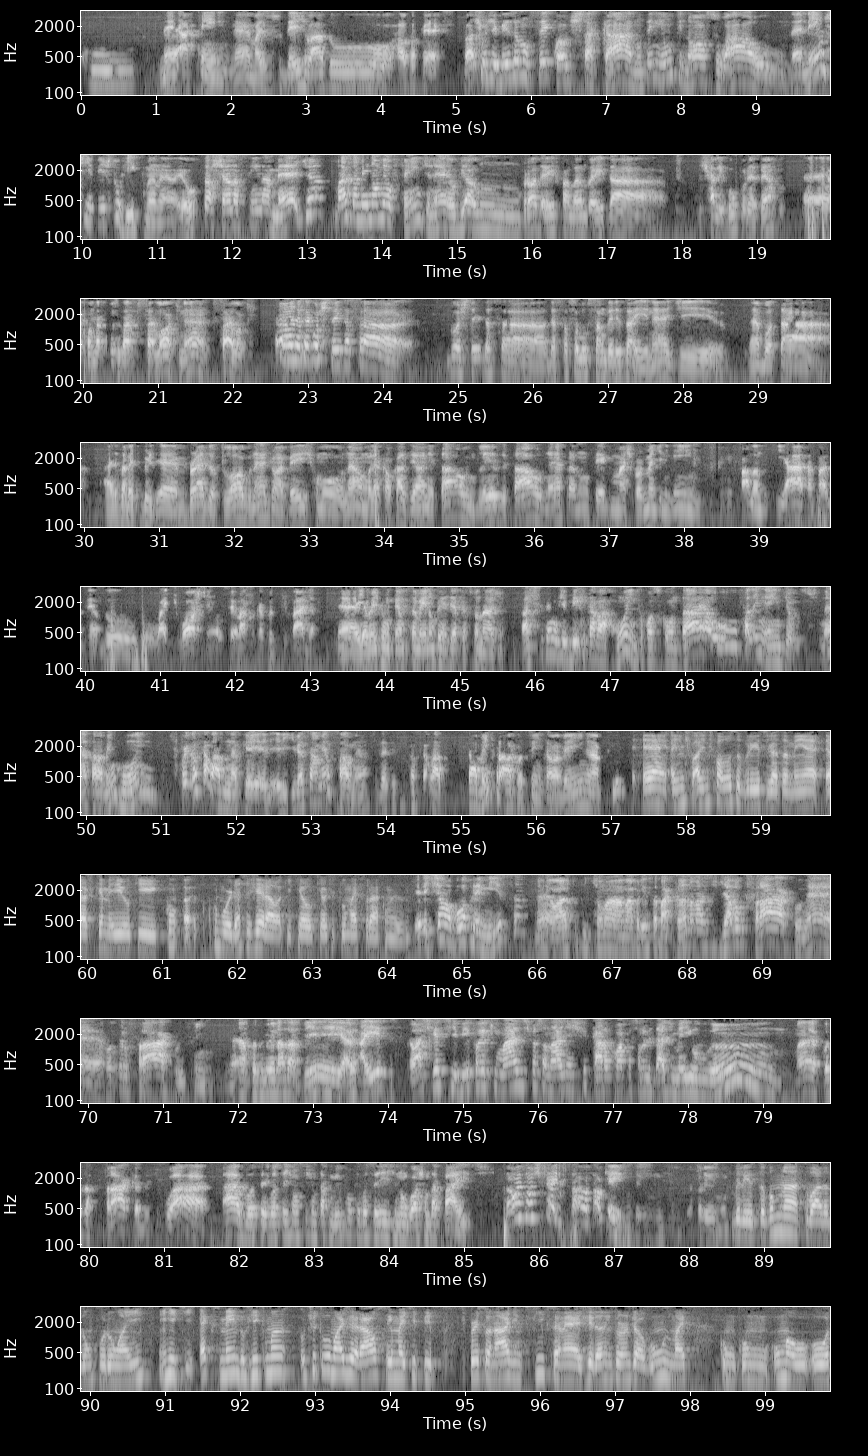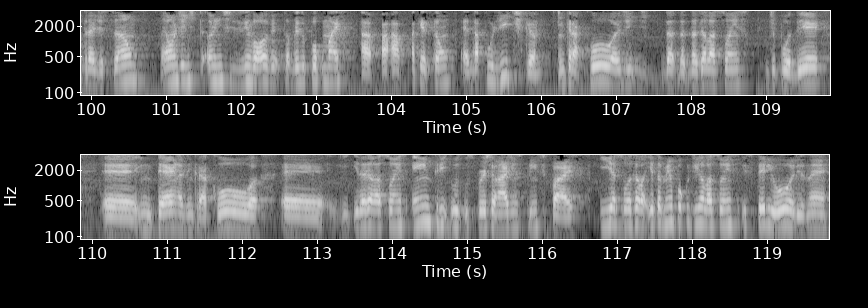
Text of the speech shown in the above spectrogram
né, a quem, né? Mas isso desde lá do House of X. Eu acho que os gibis eu não sei qual destacar, não tem nenhum que, nossa, uau, né? Nem os gibis do Hickman, né? Eu tô achando assim na média, mas também não me ofende, né? Eu vi um brother aí falando aí da Excalibur, por exemplo, é, quando a coisa da Psylocke, né? Psylocke. Eu até gostei dessa gostei dessa, dessa solução deles aí, né? De né, botar a Elizabeth é, Braddock logo, né, de uma vez como né, uma mulher caucasiana e tal, inglesa e tal, né, para não ter mais problema de ninguém falando que ah, tá fazendo whitewashing ou sei lá qualquer coisa que valha, né, e ao mesmo tempo também não perder a personagem. Acho que tem um gibi que tava ruim que eu posso contar é o Fallen Angels, né, tava bem ruim, foi cancelado, né, porque ele, ele devia ser uma mensal, né, deve ter sido cancelado. Tava bem fraco, assim, tava bem. É, a gente, a gente falou sobre isso já também, é, eu acho que é meio que é, concordância geral aqui, que é, o, que é o título mais fraco mesmo. Ele tinha uma boa premissa, né? Eu acho que tinha uma, uma premissa bacana, mas diálogo fraco, né? Roteiro fraco, enfim né? Uma coisa meio nada a ver. Aí eu acho que esse gibi foi o que mais os personagens ficaram com uma personalidade meio. Hum, uma coisa fraca, do tipo, ah, ah vocês, vocês vão se juntar comigo porque vocês não gostam da paz. Então eu acho que aí tá, tá ok. Não tem, Beleza, então vamos na toada do um por um aí. Henrique, X-Men do Hickman, o título mais geral, sem uma equipe de personagens fixa, né? Girando em torno de alguns, mas com, com uma ou outra adição é onde a gente, onde a gente desenvolve talvez um pouco mais a, a, a questão é, da política em Cracoa, de, de da, das relações de poder é, internas em Cracoa é, e, das relações entre os, os, personagens principais e as suas e também um pouco de relações exteriores, né?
